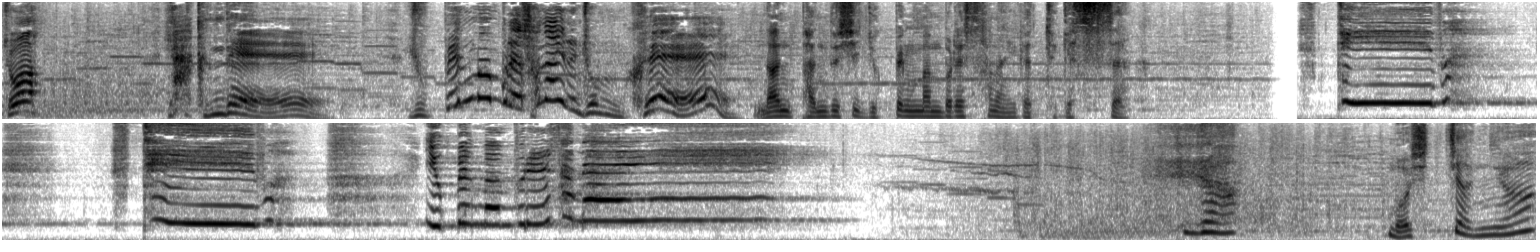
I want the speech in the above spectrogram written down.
좋아. 야, 근데 600만 불의 사나이는 좀 그래. 난 반드시 600만 불의 사나이가 되겠어. 멋있지 않냐?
